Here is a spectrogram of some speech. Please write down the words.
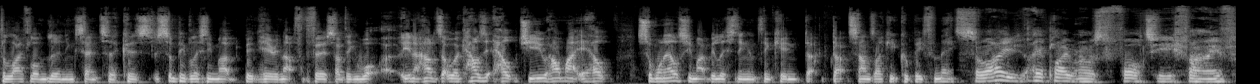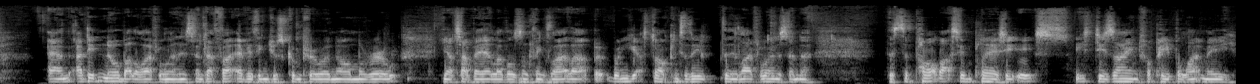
the Lifelong Learning Centre, because some people listening might have been hearing that for the first time, thinking, what, you know, how does that work? How's it helped you? How might it help someone else who might be listening and thinking, that, that sounds like it could be for me? So I, I applied when I was 45 and I didn't know about the lifelong learning centre. I thought everything just come through a normal route. You had to have A levels and things like that. But when you get talking to the, the lifelong learning centre, the support that's in place, it, it's it's designed for people like me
